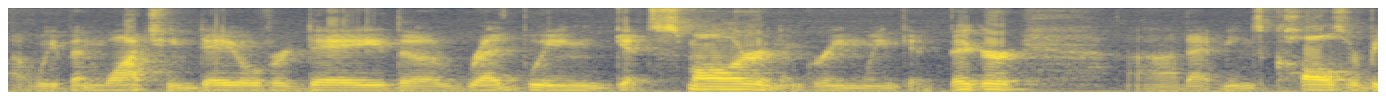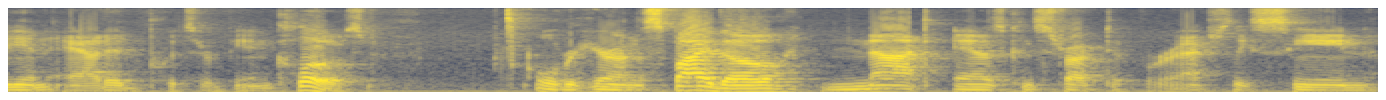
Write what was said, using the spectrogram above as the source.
Uh, we've been watching day over day the red wing get smaller and the green wing get bigger. Uh, that means calls are being added, puts are being closed. Over here on the SPY though, not as constructive. We're actually seeing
